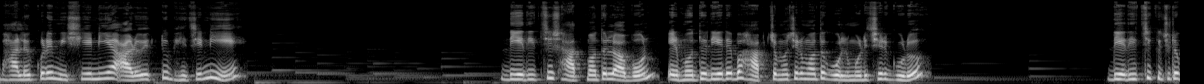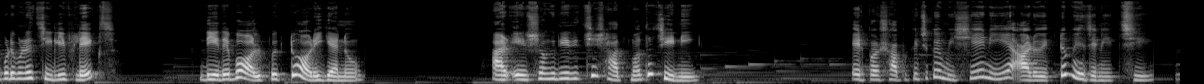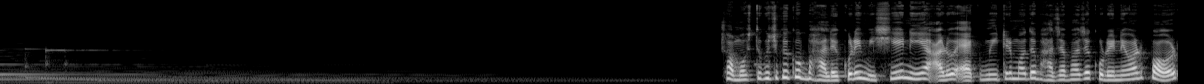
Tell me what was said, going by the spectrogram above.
ভালো করে মিশিয়ে নিয়ে আরও একটু ভেজে নিয়ে দিয়ে দিচ্ছি স্বাদ মতো লবণ। এর মধ্যে দিয়ে দেবো হাফ চামচের মতো গোলমরিচের গুঁড়ো। দিয়ে দিচ্ছি কিছুটা পরিমাণে চিলি ফ্লেক্স। দিয়ে দেবো অল্প একটু অরিগ্যানো। আর এর সঙ্গে দিয়ে দিচ্ছি স্বাদ মতো চিনি। এরপর সব কিছুকে মিশিয়ে নিয়ে আরও একটু ভেজে নিচ্ছি। সমস্ত কিছুকে খুব ভালো করে মিশিয়ে নিয়ে আরও এক মিনিটের মতো ভাজা ভাজা করে নেওয়ার পর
